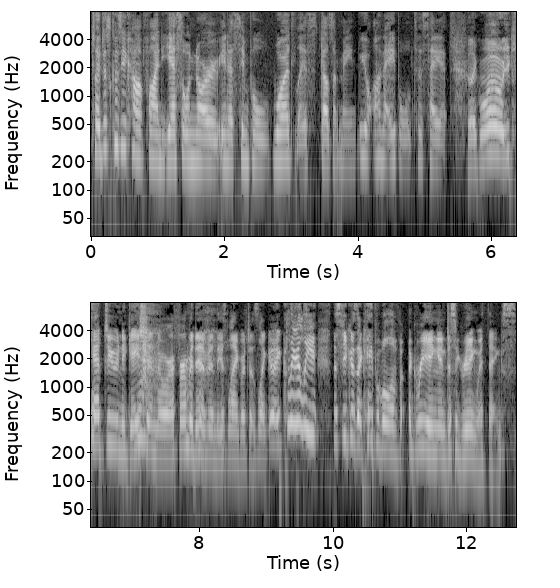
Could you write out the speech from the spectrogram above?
So just because you can't find yes or no in a simple word list doesn't mean you're unable to say it. You're like, whoa, you can't do negation or affirmative in these languages. Like, uh, clearly the speakers are capable of agreeing and disagreeing with things.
